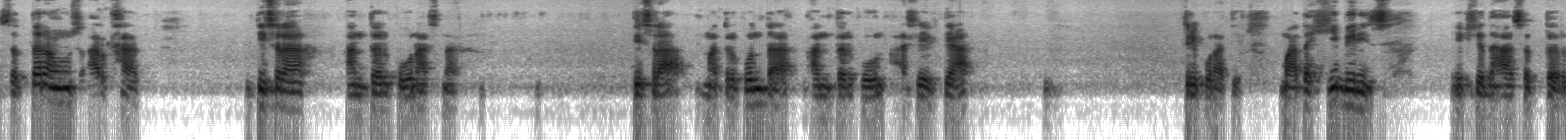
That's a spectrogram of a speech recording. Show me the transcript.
सत्तर अंश अर्थात तिसरा अंतर कोण असणार? तिसरा मात्र कोणता अंतर कोण असेल त्या त्रिकोणातील. मग आता ही बेरीज एकशे दहा सत्तर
